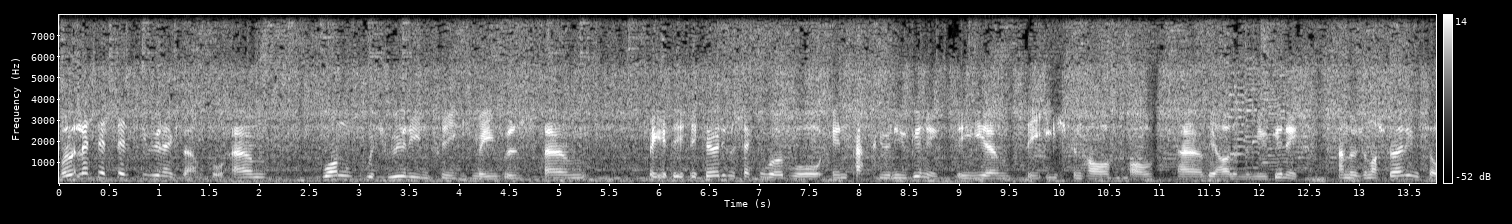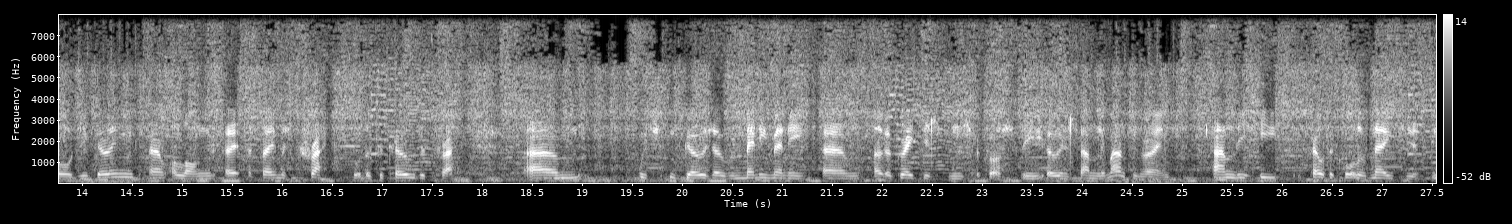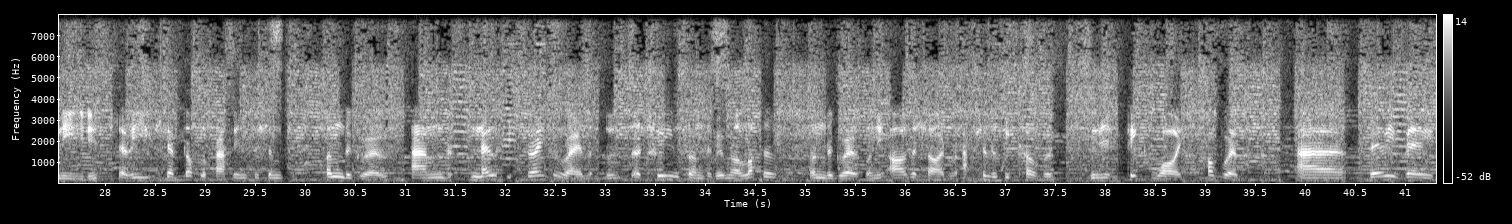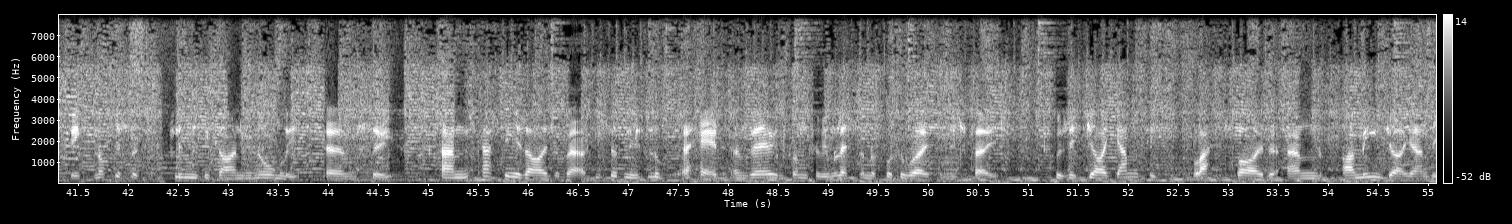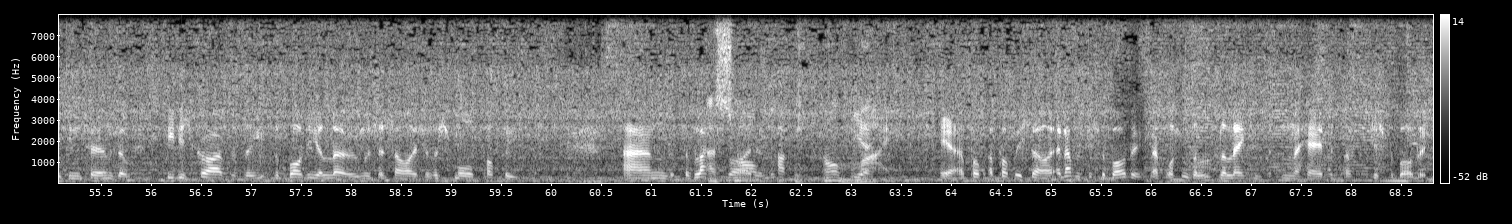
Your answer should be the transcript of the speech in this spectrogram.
Well, let's, let's, let's give you an example. Um, one which really intrigued me was um, it, it, occurred in the Second World War in Papua New Guinea, the, um, the eastern half of uh, the island of New Guinea. And there was an Australian soldier going uh, along a, a, famous track called the Kokoda Track. Which goes over many, many, um, a great distance across the Owen Stanley mountain range. And he felt a call of nature needed, so he stepped off the path into some undergrowth and noticed straight away that there was a tree in front of him and a lot of undergrowth on the other side was absolutely covered with this thick white cobweb. Uh, very, very thick, not just the flimsy kind you normally um, see. And casting his eyes about, he suddenly looked ahead, and there in front of him, less than a foot away from his face, was this gigantic black spider. And I mean gigantic in terms of, he described that the, the body alone was the size of a small puppy. And the black a spider. small puppy. Oh my. Yeah. Yeah, a, a puppy size, and that was just the body. That wasn't the, the legs and the head. That was just the body.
